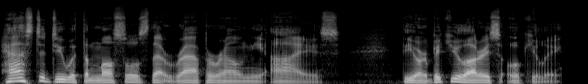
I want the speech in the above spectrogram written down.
has to do with the muscles that wrap around the eyes, the orbicularis oculi.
